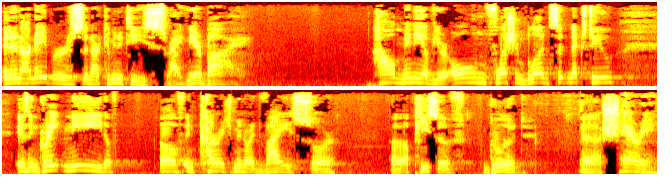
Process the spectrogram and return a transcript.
and in our neighbors and our communities right nearby. How many of your own flesh and blood sitting next to you is in great need of, of encouragement or advice or a, a piece of good uh, sharing?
